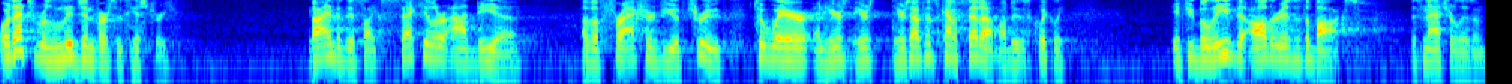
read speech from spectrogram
Or that's religion versus history. Buy into this like secular idea of a fractured view of truth to where, and here's, here's, here's how this is kind of set up. I'll do this quickly. If you believe that all there is is the box, this naturalism,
